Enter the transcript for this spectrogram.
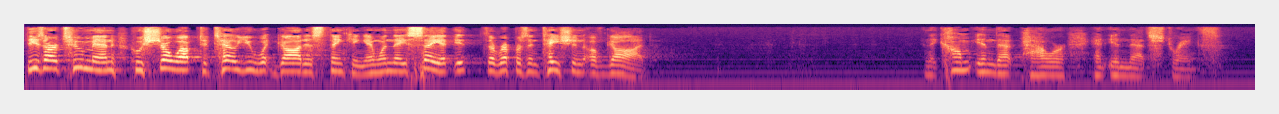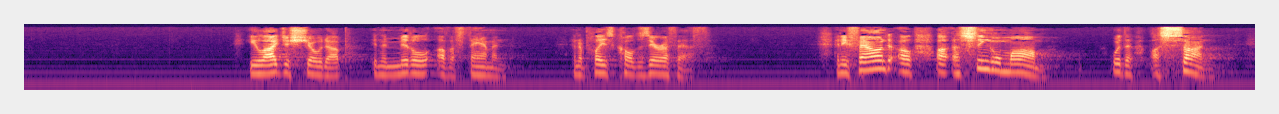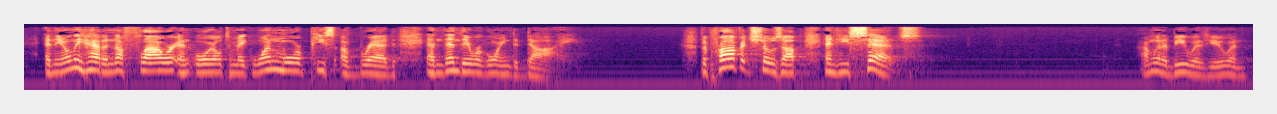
These are two men who show up to tell you what God is thinking, and when they say it, it's a representation of God. And they come in that power and in that strength. Elijah showed up in the middle of a famine in a place called Zarephath. And he found a, a, a single mom with a, a son. And they only had enough flour and oil to make one more piece of bread, and then they were going to die. The prophet shows up and he says, I'm going to be with you, and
